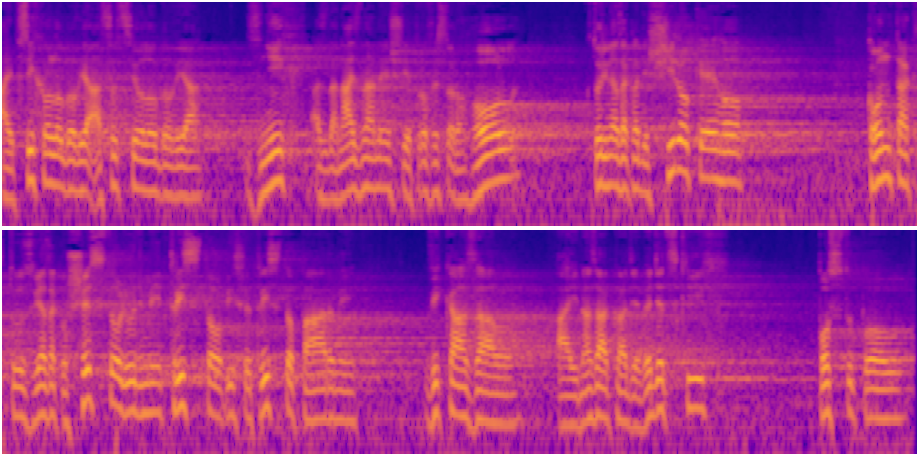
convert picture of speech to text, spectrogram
aj psychológovia a sociológovia. Z nich, a zda najznámejší je profesor Hall, ktorý na základe širokého kontaktu s viac ako 600 ľuďmi, 300, vyše 300 pármi, vykázal aj na základe vedeckých postupov,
